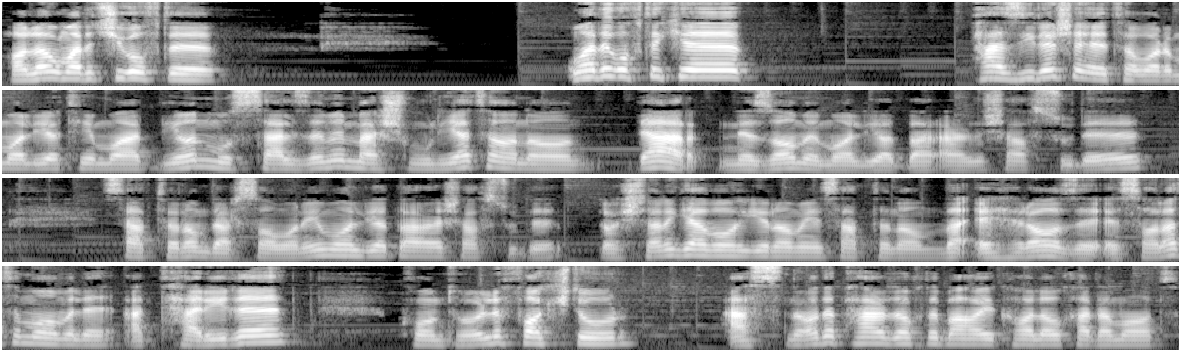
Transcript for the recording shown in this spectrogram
حالا اومده چی گفته؟ اومده گفته که پذیرش اعتبار مالیاتی معدیان مستلزم مشمولیت آنان در نظام مالیات بر ارزش افزوده ثبت نام در سامانه مالیات بر ارزش افزوده. داشتن گواهی نامه ثبت نام و احراز اصالت معامله از طریق کنترل فاکتور اسناد پرداخت بهای کالا و خدمات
